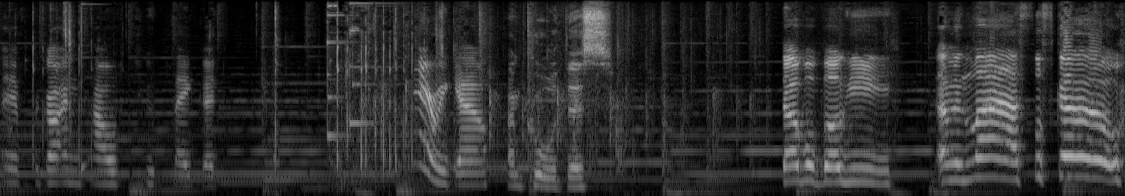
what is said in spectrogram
I have forgotten how to play good. There we go. I'm cool with this. Double bogey. I'm in last. Let's go.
